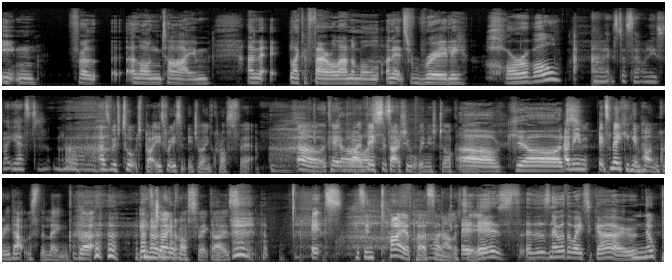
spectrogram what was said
eaten for a long time, and like a feral animal, and it's really horrible. Alex does that when he's like, yes. As we've talked about, he's recently joined CrossFit. Oh, okay, right. This is actually what we need to talk about. Oh god! I mean, it's making him hungry. That was the link. But he's joined CrossFit, guys. It's his entire personality. it is. There's no other way to go. Nope.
